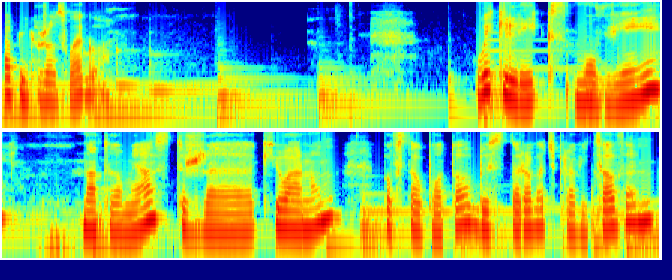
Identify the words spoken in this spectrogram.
robi dużo złego. Wikileaks mówi, natomiast, że QAnon powstał po to, by sterować prawicowym,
